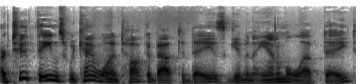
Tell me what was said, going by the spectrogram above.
our two themes we kind of want to talk about today is give an animal update,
